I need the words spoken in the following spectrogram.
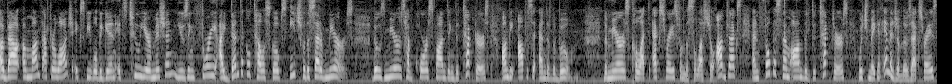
About a month after launch, IXPE will begin its two year mission using three identical telescopes, each with a set of mirrors. Those mirrors have corresponding detectors on the opposite end of the boom. The mirrors collect X rays from the celestial objects and focus them on the detectors, which make an image of those X rays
